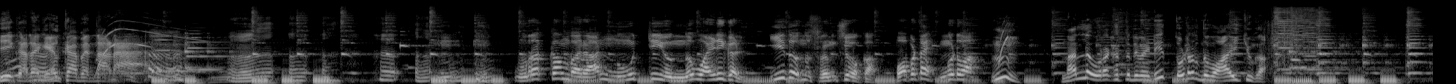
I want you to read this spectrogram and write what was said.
ഈ കഥ കേൾക്കാമെന്നാണ്. ഉറക്കം വരാൻ നൂറ്റിയൊന്ന് വഴികൾ. ഇതൊന്ന് ശ്രമിച്ചു നോക്കാം. പോപ്പട്ടെ ഇങ്ങോട്ട് വാ. ഉം, നല്ല ഉറക്കത്തിന് വേണ്ടി തുടർന്ന് വായിക്കുക. thank you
